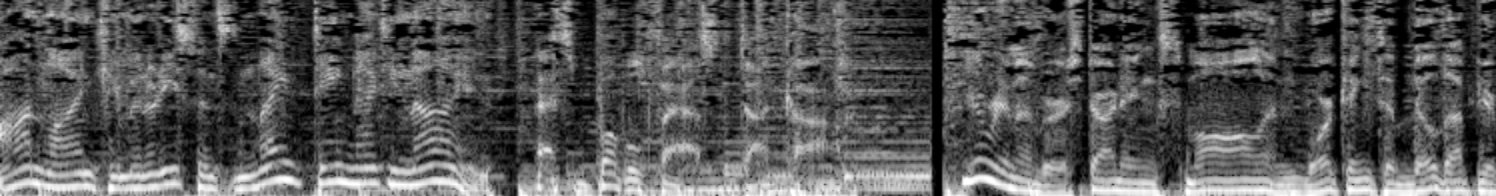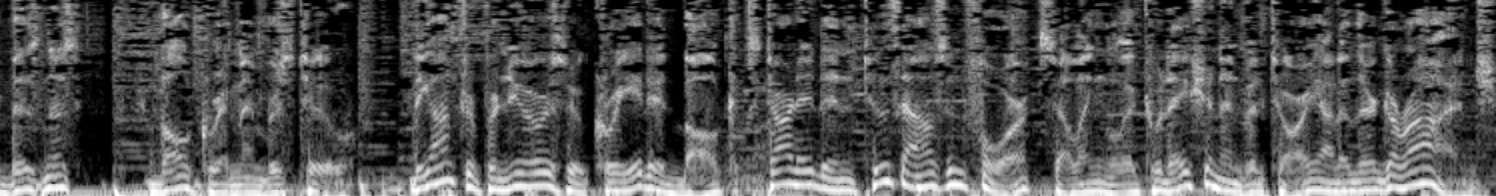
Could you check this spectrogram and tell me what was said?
online community since 1999. That's bubblefast.com. You remember starting small and working to build up your business? Bulq remembers too. The entrepreneurs who created Bulq started in 2004 selling liquidation inventory out of their garage.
